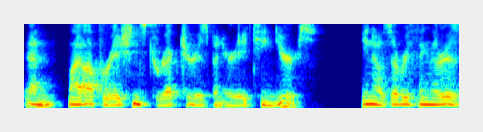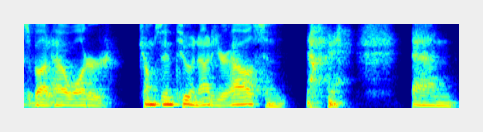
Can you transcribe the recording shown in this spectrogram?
And my operations director has been here 18 years. He knows everything there is about how water comes into and out of your house and and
